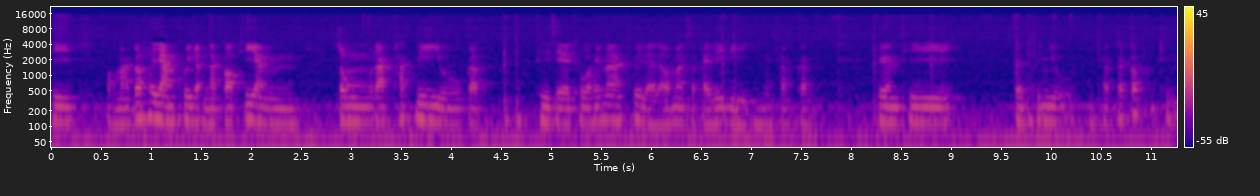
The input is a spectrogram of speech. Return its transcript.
ที่ออกมาก็พยายามคุยกับนักกอล์ฟที่ยังจงรักภักดีอยู่กับ PJ ทัวร์ให้มากขึ้นแล้วแล้วมันจะไปได้ดีนะครับกับเรื่องที่เกิดขึ้นอยู่นะครับแล้วก็พูดถึง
